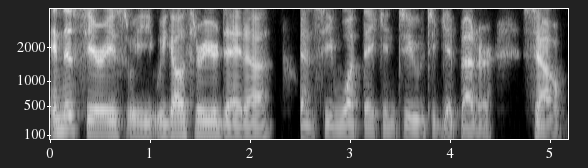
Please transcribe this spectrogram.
in this series we we go through your data and see what they can do to get better. So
